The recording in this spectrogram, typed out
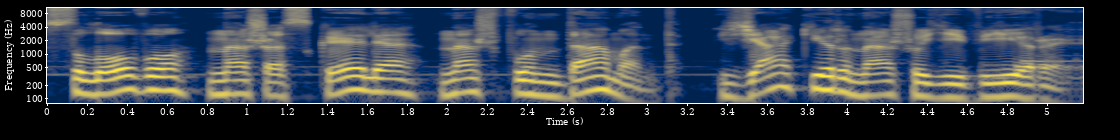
слово наша скеля, наш фундамент, якір нашої віри.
